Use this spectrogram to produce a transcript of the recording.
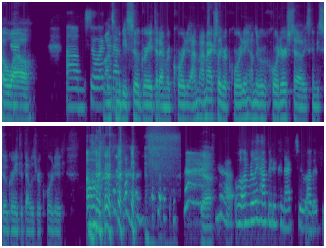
oh wow. Um, so I've Ron's going to be so great that I'm recording. I'm, I'm actually recording. I'm the recorder, so he's going to be so great that that was recorded. Oh. Yeah. Yeah, well, I'm really happy to connect to other pe-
